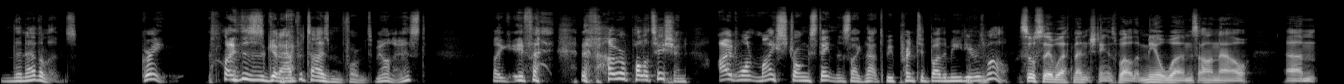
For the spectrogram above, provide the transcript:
the Netherlands. Great. Like this is a good advertisement for him, to be honest. Like if if I were a politician, I'd want my strong statements like that to be printed by the media as well. It's also worth mentioning as well that mealworms are now um,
